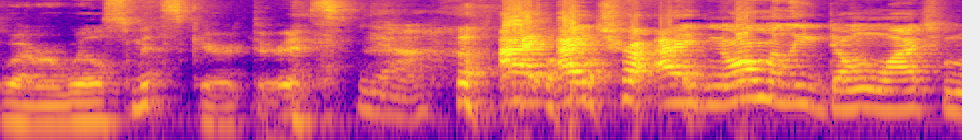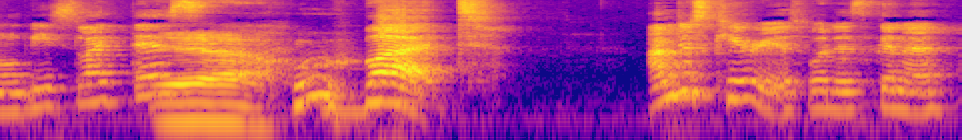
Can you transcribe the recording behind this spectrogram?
whoever Will Smith's character is. Yeah. I I try I normally don't watch movies like this. Yeah. Whew. But I'm just curious what it's gonna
